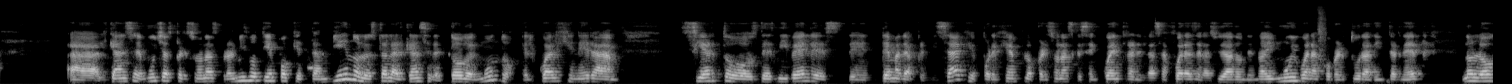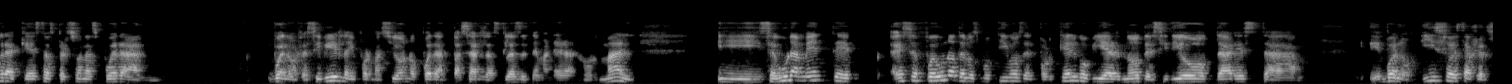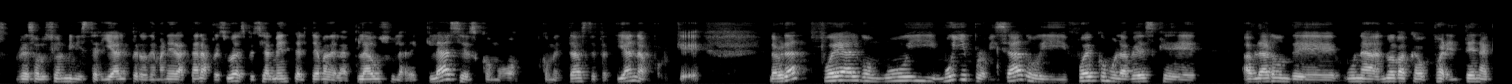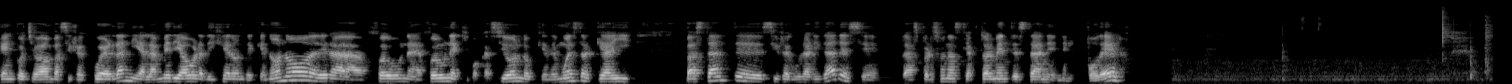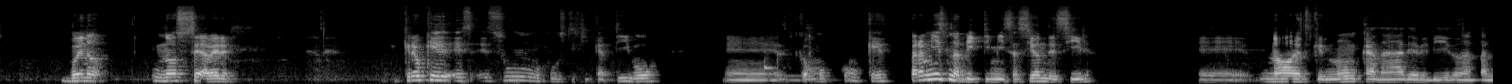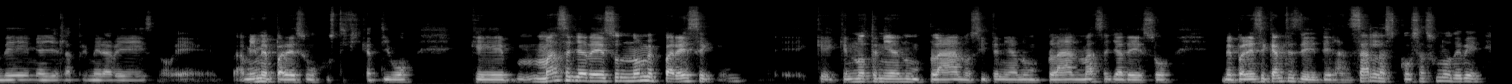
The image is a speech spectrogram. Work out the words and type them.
al alcance de muchas personas, pero al mismo tiempo que también no lo está al alcance de todo el mundo, el cual genera ciertos desniveles de tema de aprendizaje. Por ejemplo, personas que se encuentran en las afueras de la ciudad donde no hay muy buena cobertura de Internet, no logra que estas personas puedan, bueno, recibir la información o puedan pasar las clases de manera normal. Y seguramente ese fue uno de los motivos del por qué el gobierno decidió dar esta, bueno, hizo esta resolución ministerial, pero de manera tan apresurada, especialmente el tema de la cláusula de clases, como comentaste, Tatiana, porque la verdad fue algo muy, muy improvisado y fue como la vez que hablaron de una nueva cuarentena acá en Cochabamba, si recuerdan, y a la media hora dijeron de que no, no, era, fue una, fue una equivocación, lo que demuestra que hay bastantes irregularidades en las personas que actualmente están en el poder. Bueno, no sé, a ver, creo que es, un justificativo, eh, como, que para mí es una victimización decir, eh, no, es que nunca nadie ha vivido una pandemia y es la primera vez, ¿no? Eh, a mí me parece un justificativo que más allá de eso no me parece que, no tenían un plan o sí tenían un plan, más allá de eso, me parece que antes de, lanzar las cosas uno debe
